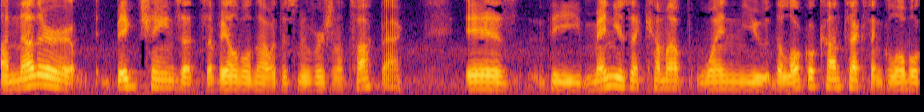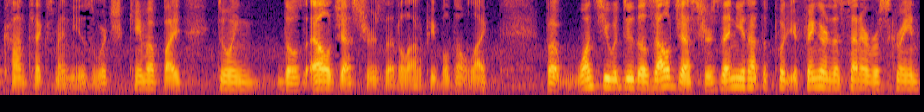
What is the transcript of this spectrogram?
Another big change that's available now with this new version of TalkBack is the menus that come up when you the local context and global context menus, which came up by doing those L gestures that a lot of people don't like. But once you would do those L gestures, then you'd have to put your finger in the center of a screen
